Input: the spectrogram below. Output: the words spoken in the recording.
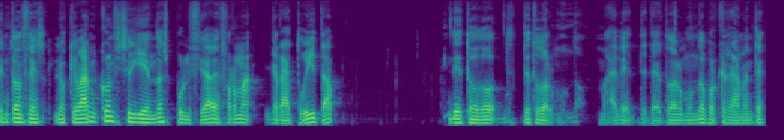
Entonces, lo que van consiguiendo es publicidad de forma gratuita de todo, de todo el mundo. de, todo el mundo, porque realmente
